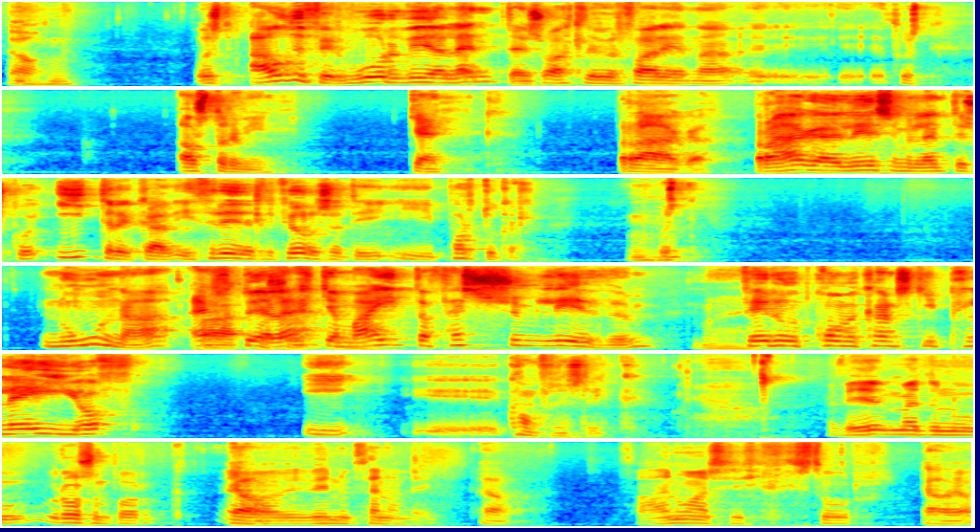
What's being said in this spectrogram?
Já. þú veist, áður fyrir voru við að lenda eins og allir verið farið hérna e, þú veist, Ástravín Genk, Braga. Braga er lið sem er lendið sko ítrekkað í þriðalli fjórasætti í, í Portugal þú veist núna ertu eða ekki að mæta þessum liðum þegar þú komið kannski í playoff í, Conference League. Við mætum nú Rosenborg Já. ef við vinnum þennan leik. Já, það er nú hansi stór já, já.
